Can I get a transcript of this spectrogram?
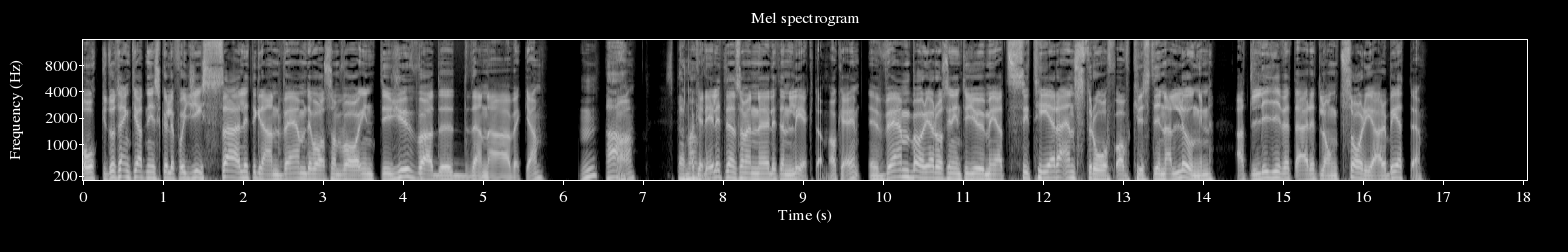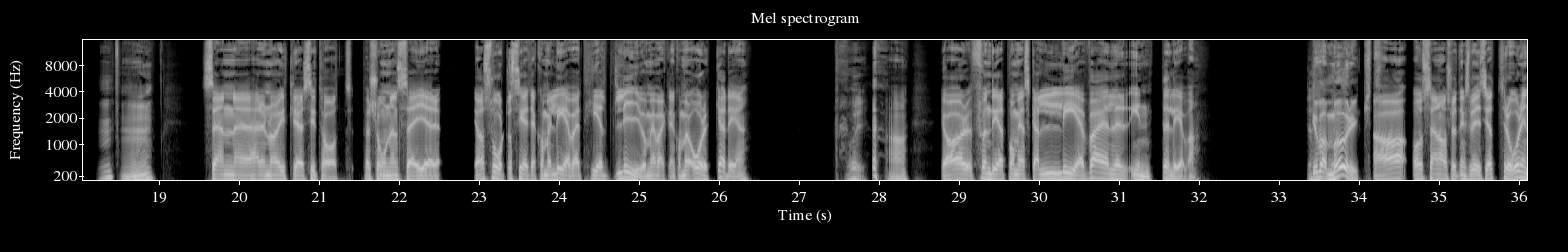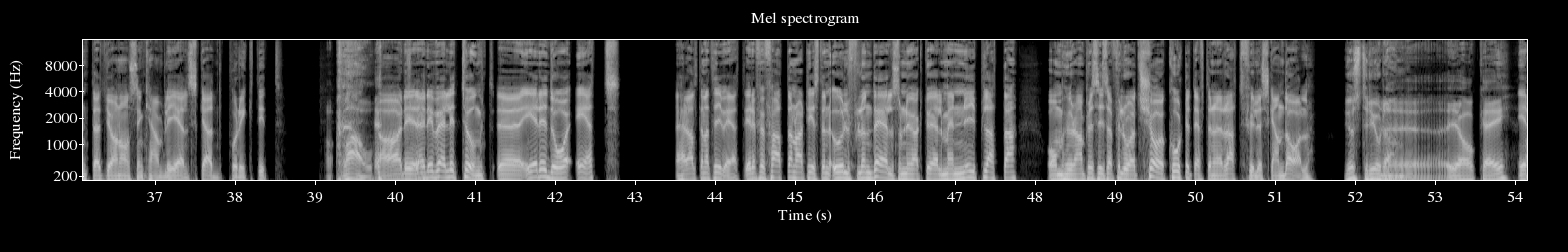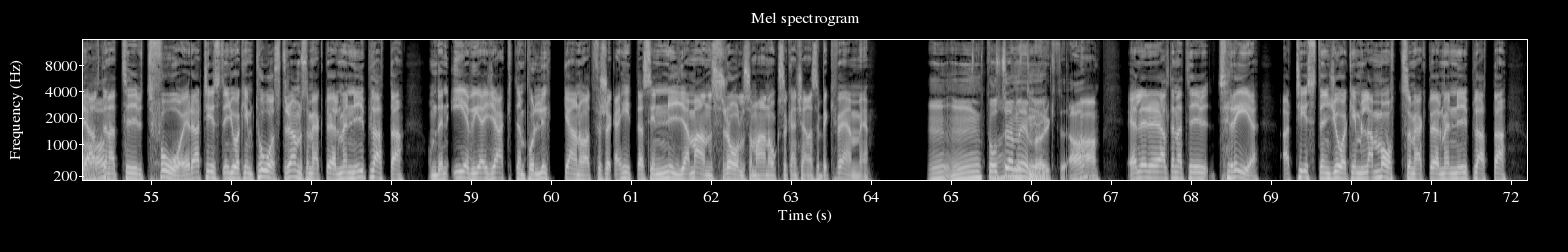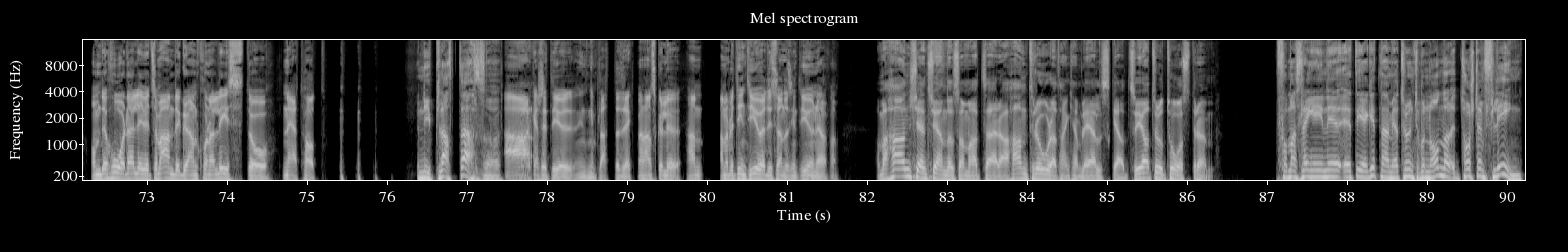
Och Då tänkte jag att ni skulle få gissa lite grann vem det var som var intervjuad eh, denna vecka. Ah, Ja. Spännande. Okej, det är lite som en eh, liten lek då. Okej. Eh, Vem börjar då sin intervju med att citera en strof av Kristina Lugn att livet är ett långt sorgearbete? Mm. Mm. Sen, eh, här är några ytterligare citat. Personen säger, jag har svårt att se att jag kommer leva ett helt liv om jag verkligen kommer orka det. Oj. Ja. Jag har funderat på om jag ska leva eller inte leva. Gud vad mörkt. Ja, och sen avslutningsvis, jag tror inte att jag någonsin kan bli älskad på riktigt. Wow. Ja, det, det är väldigt tungt. Eh, är det då ett, det här är alternativ ett, är det författaren och artisten Ulf Lundell som nu är aktuell med en ny platta om hur han precis har förlorat körkortet efter en rattfylleskandal? Just det, det gjorde han. Eh, ja, okej. Är det ja. alternativ två, är det artisten Joakim Tåström som är aktuell med en ny platta om den eviga jakten på lyckan och att försöka hitta sin nya mansroll som han också kan känna sig bekväm med? Mm, mm. Thåström Ja, det är mörkt. Ja. Ja. Eller är det alternativ tre, artisten Joakim Lamotte som är aktuell med en ny platta om det hårda livet som undergroundjournalist och näthat. En ny platta alltså. Ah, Kanske inte ingen platta direkt, men han, skulle, han, han har blivit intervjuad i söndagsintervjun i alla fall. Ja, men han känns ju ändå som att så här, han tror att han kan bli älskad. Så jag tror Thåström. Får man slänga in ett eget namn? Jag tror inte på någon av Torsten Flink.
